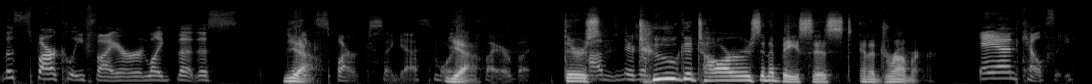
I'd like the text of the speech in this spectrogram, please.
the sparkly fire, like the this yeah like sparks, I guess, more Yeah. than fire, but there's um there's a two guitars and a bassist and a drummer and Kelsey.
